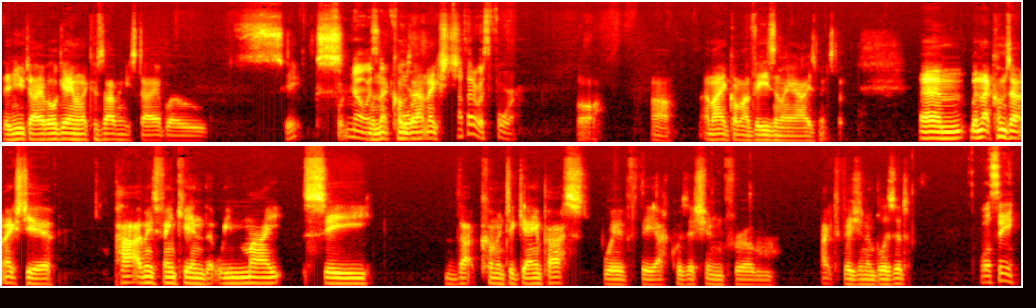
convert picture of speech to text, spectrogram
the new Diablo game that I think it's Diablo six. No, when that comes four. out next I thought it was four. four. Oh, I might have got my V's and my I's mixed up. Um, when that comes out next year, part of me is thinking that we might see that coming to Game Pass with the acquisition from Activision and Blizzard. We'll see.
